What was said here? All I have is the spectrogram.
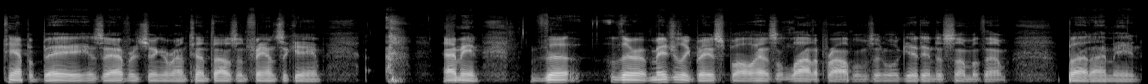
Tampa Bay is averaging around 10,000 fans a game. I mean, the the Major League Baseball has a lot of problems, and we'll get into some of them. But I mean,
